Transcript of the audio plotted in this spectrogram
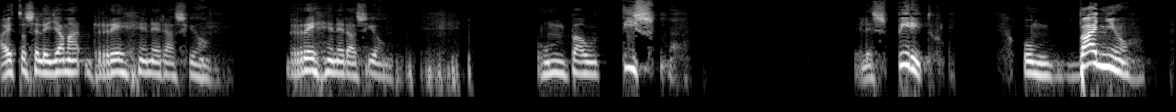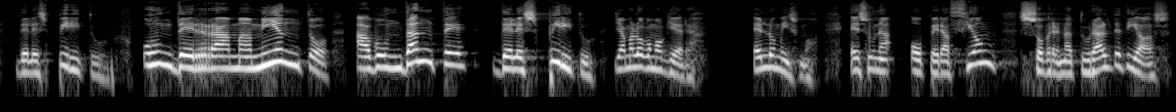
A esto se le llama regeneración. Regeneración. Un bautismo del Espíritu. Un baño del Espíritu. Un derramamiento abundante del Espíritu. Llámalo como quiera. Es lo mismo. Es una operación sobrenatural de Dios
